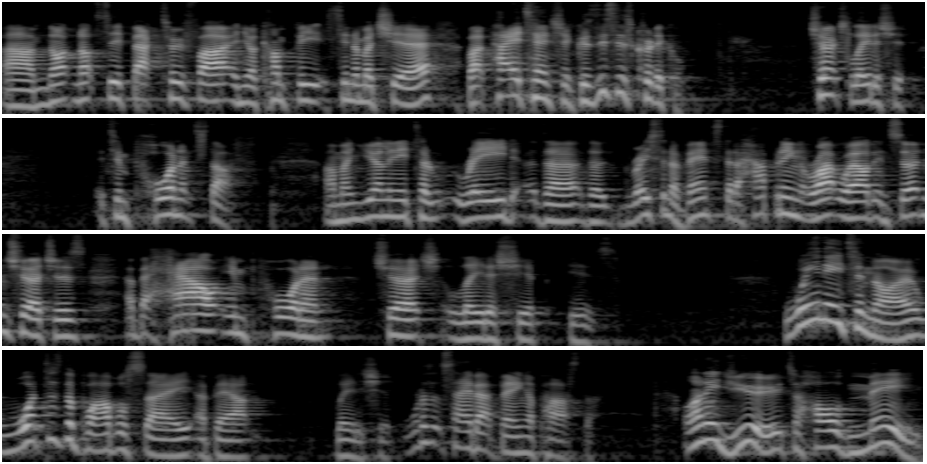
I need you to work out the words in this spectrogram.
um, not, not sit back too far in your comfy cinema chair, but pay attention because this is critical. Church leadership, it's important stuff. I mean, you only need to read the, the recent events that are happening right world in certain churches about how important church leadership is. We need to know what does the Bible say about leadership? What does it say about being a pastor? I need you to hold me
